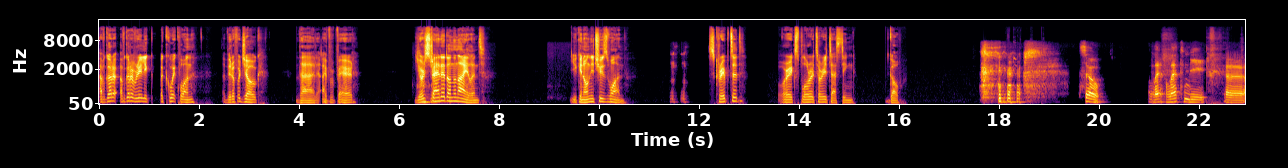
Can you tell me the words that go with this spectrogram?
I've got a, I've got a really a quick one, a bit of a joke that I prepared. You're stranded on an island. You can only choose one. Scripted or exploratory testing. Go. so let, let me uh,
